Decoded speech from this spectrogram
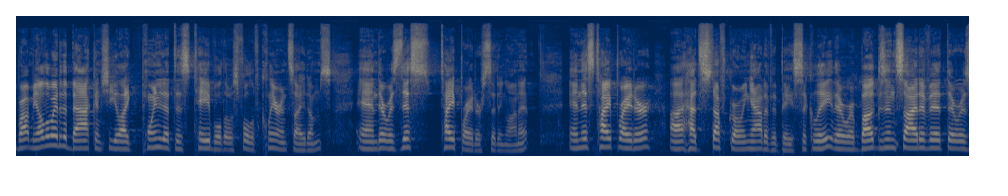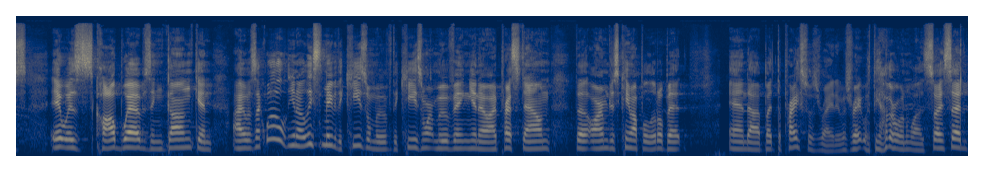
brought me all the way to the back, and she like pointed at this table that was full of clearance items, and there was this typewriter sitting on it and this typewriter uh, had stuff growing out of it basically. There were bugs inside of it. There was it was cobwebs and gunk. And i was like well you know at least maybe the keys will move. The keys weren't moving. You know i pressed down. The arm just came up a little bit. And uh, but the price was right. It was right what the other one was. So i said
